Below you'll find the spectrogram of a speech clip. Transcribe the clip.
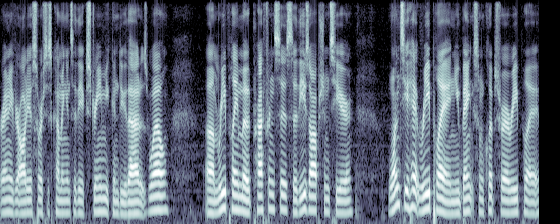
or any of your audio sources coming into the extreme, you can do that as well. Um, replay mode preferences, so these options here. Once you hit replay and you bank some clips for a replay,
